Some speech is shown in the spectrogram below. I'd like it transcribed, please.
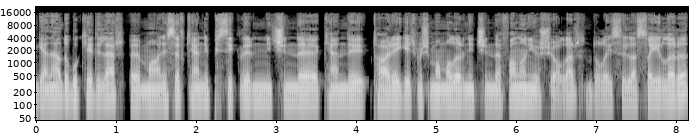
genelde bu kediler e, maalesef kendi pisliklerinin içinde, kendi tarihe geçmiş mamaların içinde falan yaşıyorlar. Dolayısıyla sayıları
